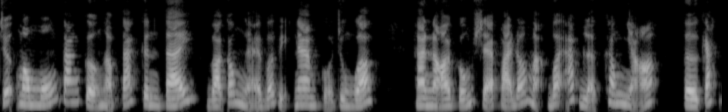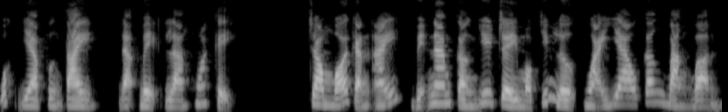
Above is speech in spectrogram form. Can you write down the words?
trước mong muốn tăng cường hợp tác kinh tế và công nghệ với Việt Nam của Trung Quốc, Hà Nội cũng sẽ phải đối mặt với áp lực không nhỏ từ các quốc gia phương Tây, đặc biệt là Hoa Kỳ. Trong bối cảnh ấy, Việt Nam cần duy trì một chiến lược ngoại giao cân bằng bền,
